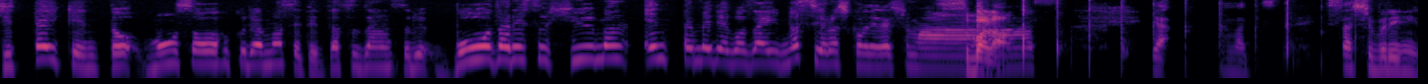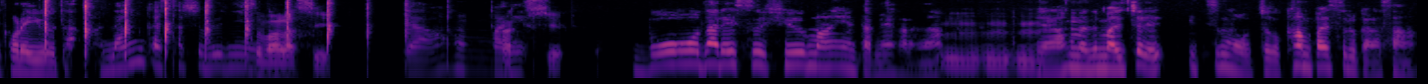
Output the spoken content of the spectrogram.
実体験と妄想を膨らませて雑談するボーダレスヒューマンエンタメでございます。よろしくお願いします。素晴らいや、まあ、久しぶりにこれ言うた。なんか久しぶりに。素晴らしいいや、ほんまに拍。手ボーダレスヒューマンエンタメやからな。うんうんうんいや、ほんまに、まあ、うちらいつもちょっと乾杯するからさ、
